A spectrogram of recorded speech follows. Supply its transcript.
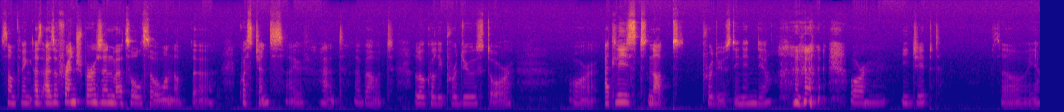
something, as, as a French person, that's also one of the questions I've had about locally produced or or at least not produced in India or Mm. Egypt. So yeah.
